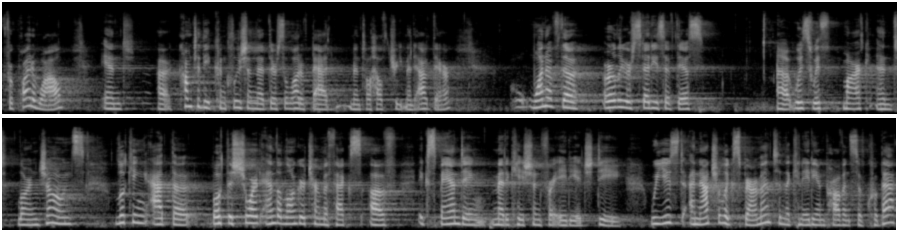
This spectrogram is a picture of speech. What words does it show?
for quite a while and uh, come to the conclusion that there's a lot of bad mental health treatment out there. One of the earlier studies of this uh, was with Mark and Lauren Jones, looking at the, both the short and the longer term effects of expanding medication for ADHD. We used a natural experiment in the Canadian province of Quebec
